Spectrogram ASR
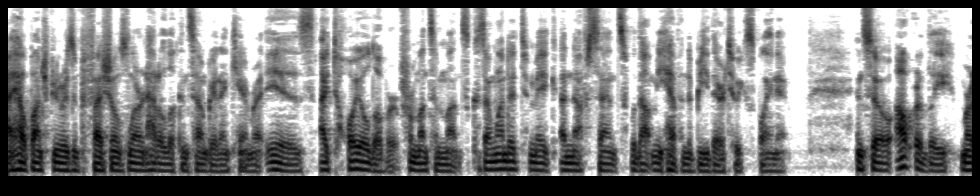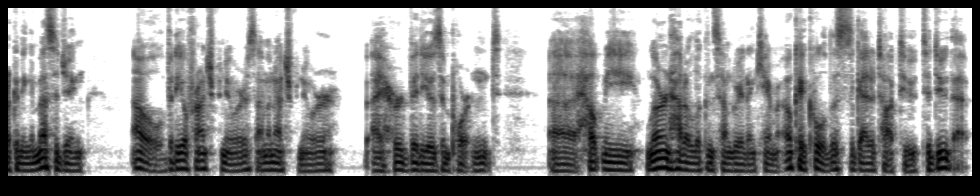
"I help entrepreneurs and professionals learn how to look and sound great on camera" is, I toiled over it for months and months because I wanted to make enough sense without me having to be there to explain it. And so, outwardly, marketing and messaging. Oh, video for entrepreneurs. I'm an entrepreneur. I heard video is important uh, help me learn how to look and sound great on camera. Okay, cool. This is a guy to talk to to do that.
